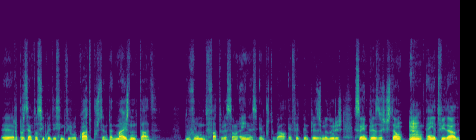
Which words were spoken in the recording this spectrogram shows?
uh, representam 55,4%. Portanto, mais de metade do volume de faturação em, em, Portugal é feito por empresas maduras, que são empresas que estão em atividade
